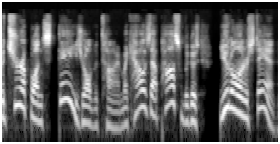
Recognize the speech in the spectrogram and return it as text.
"But you're up on stage all the time. Like, how is that possible? Because you don't understand.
